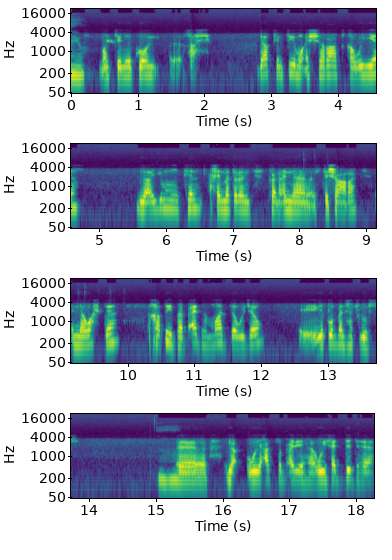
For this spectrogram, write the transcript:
أيوه. ممكن يكون صح. لكن في مؤشرات قوية لا يمكن الحين مثلا كان عندنا استشارة ان واحدة خطيبها بعدهم ما تزوجوا يطلب منها فلوس. آه لا ويعصب عليها ويهددها.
